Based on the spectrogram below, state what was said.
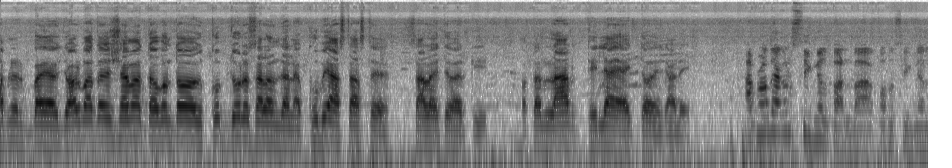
আপনার ঝড় বাতাসের সময় তখন তো খুব জোরে চালান যায় না খুবই আস্তে আস্তে চালাইতে আর কি। অর্থাৎ লার ঠেলে আইতে হয় গাড়ি। আপনারা তো এখন সিগন্যাল পান বা কত সিগন্যাল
